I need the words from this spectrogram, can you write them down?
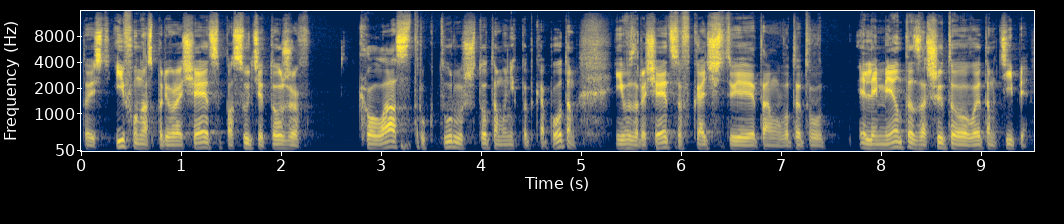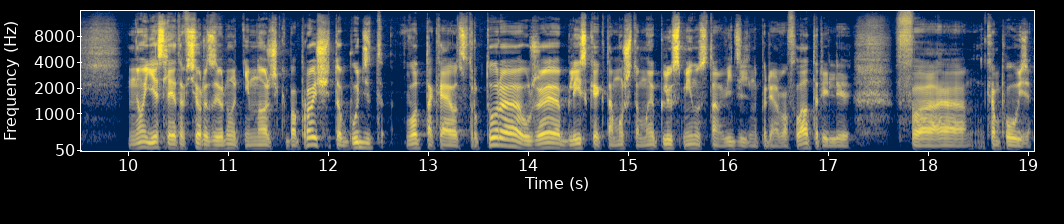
То есть if у нас превращается, по сути, тоже в класс, структуру, что там у них под капотом, и возвращается в качестве там вот этого элемента, зашитого в этом типе. Но если это все развернуть немножечко попроще, то будет вот такая вот структура, уже близкая к тому, что мы плюс-минус там видели, например, во Flutter или в э, Compose.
